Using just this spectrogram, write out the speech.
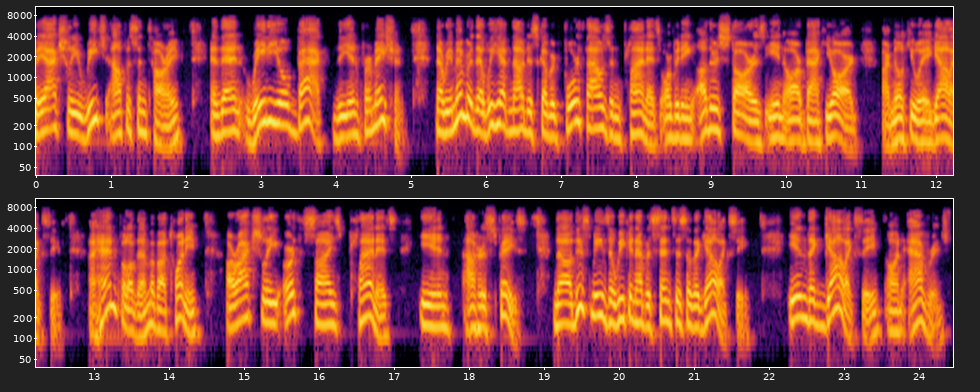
may actually reach Alpha Centauri and then radio back the information. Now, remember that we have now discovered 4,000 planets orbiting other stars in our backyard, our Milky Way galaxy. A handful of them, about 20, are actually Earth sized planets in outer space. Now, this means that we can have a census of the galaxy. In the galaxy, on average,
